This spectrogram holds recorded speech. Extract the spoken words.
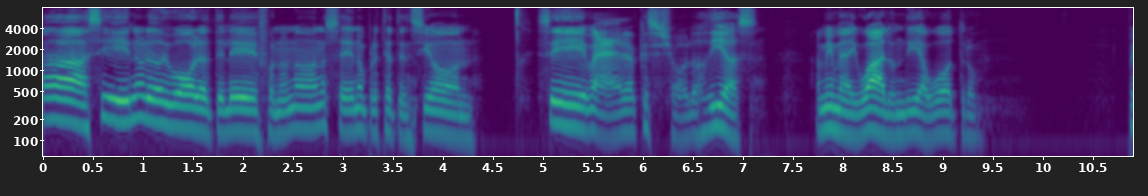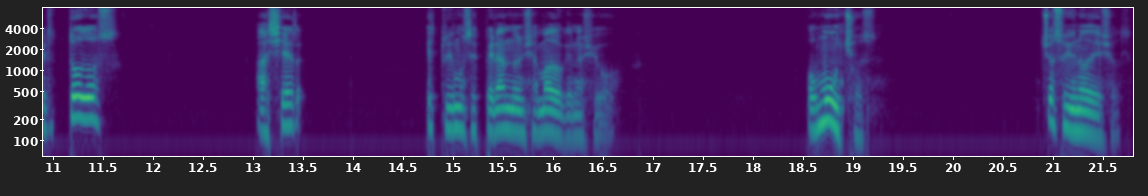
ah, sí, no le doy bola al teléfono, no, no sé, no presté atención. Sí, bueno, qué sé yo, los días, a mí me da igual un día u otro. Pero todos ayer estuvimos esperando un llamado que no llegó. O muchos. Yo soy uno de ellos.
